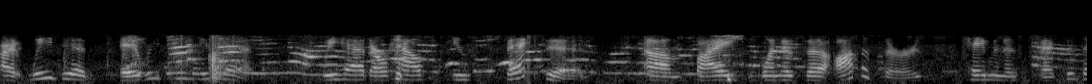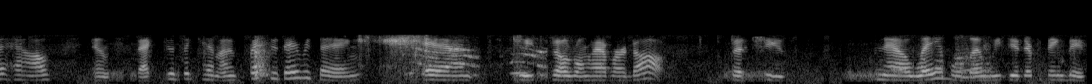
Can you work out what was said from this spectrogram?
All right, we did everything they said. We had our house inspected um, by one of the officers, came and inspected the house, inspected the kennel, inspected everything, and we still don't have our dog. But she's now labeled and we did everything they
